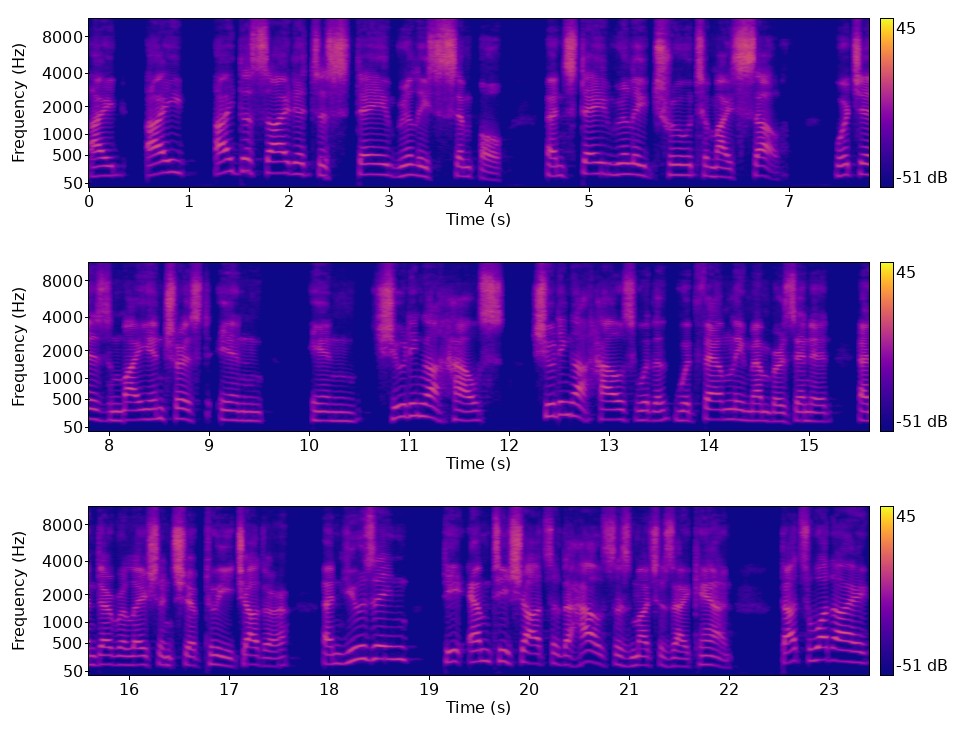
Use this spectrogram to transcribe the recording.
I I I decided to stay really simple and stay really true to myself, which is my interest in in shooting a house, shooting a house with a, with family members in it and their relationship to each other, and using the empty shots of the house as much as I can. That's what I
